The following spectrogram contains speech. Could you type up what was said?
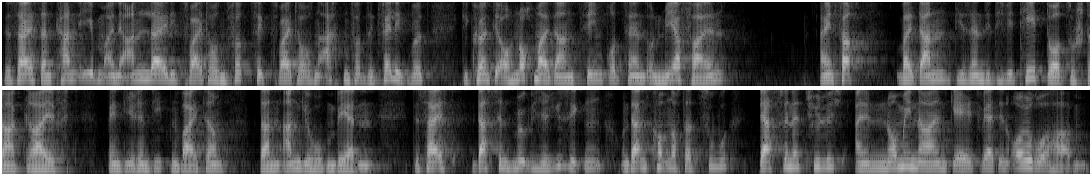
Das heißt, dann kann eben eine Anleihe, die 2040, 2048 fällig wird, die könnte auch nochmal dann 10% und mehr fallen. Einfach, weil dann die Sensitivität dort so stark greift, wenn die Renditen weiter dann angehoben werden. Das heißt, das sind mögliche Risiken und dann kommt noch dazu, dass wir natürlich einen nominalen Geldwert in Euro haben.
